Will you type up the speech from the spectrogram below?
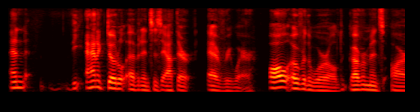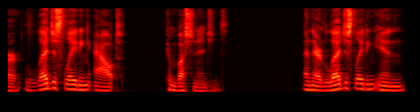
And the anecdotal evidence is out there everywhere. All over the world, governments are legislating out combustion engines. And they're legislating in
